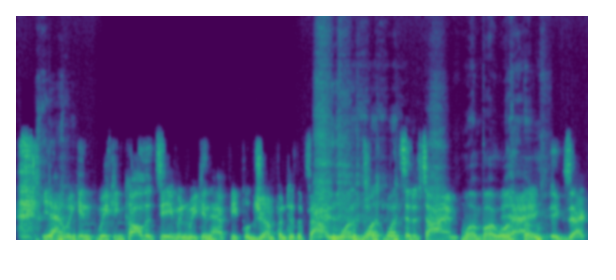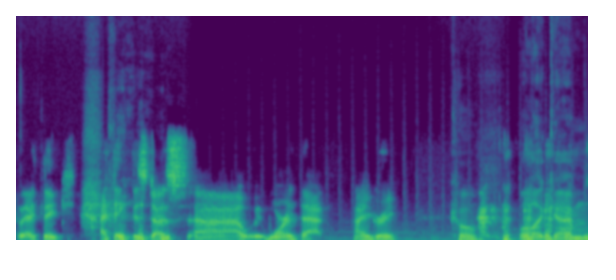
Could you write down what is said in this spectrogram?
yeah, we can we can call the team and we can have people jump into the fountain one, one, once at a time, one by one. Yeah, exactly. I think I think this does uh, warrant that. I agree. Cool. Well, like, um,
